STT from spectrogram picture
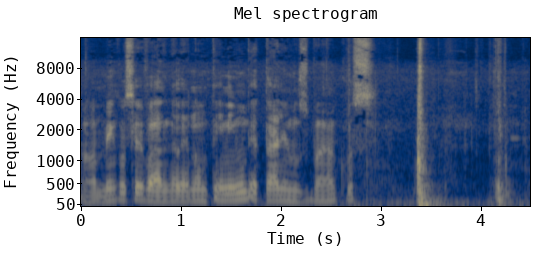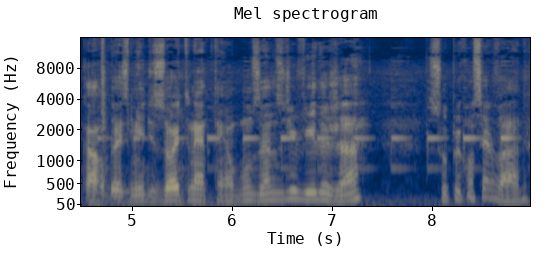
Ó, bem conservado, galera. Não tem nenhum detalhe nos bancos. Carro 2018, né? Tem alguns anos de vida já. Super conservado.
